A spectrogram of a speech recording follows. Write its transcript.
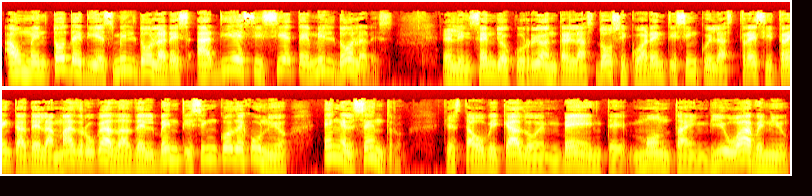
aumentó de 10 mil dólares a 17 mil dólares. El incendio ocurrió entre las 2 y 45 y las 3 y 30 de la madrugada del 25 de junio en el centro que está ubicado en 20 Mountain View Avenue,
